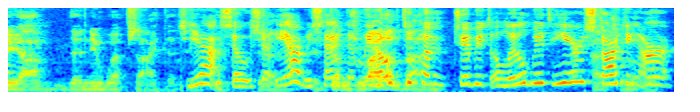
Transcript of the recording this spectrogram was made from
Dyscalculia, the new website. That's yeah good, so, so uh, yeah we said that we right hope to time. contribute a little bit here starting Absolutely. our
